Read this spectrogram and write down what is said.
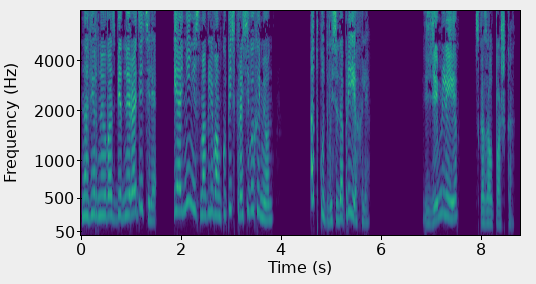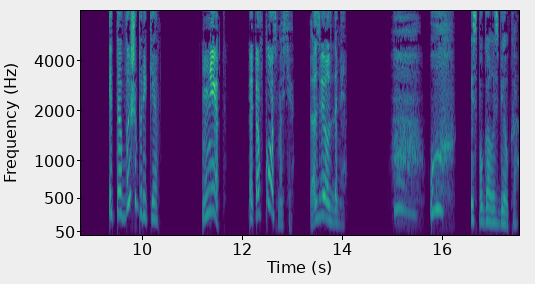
Наверное, у вас бедные родители, и они не смогли вам купить красивых имен. Откуда вы сюда приехали?» «С земли», — сказал Пашка. «Это выше по реке?» «Нет, это в космосе, за звездами». «Ух!» — испугалась Белка.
